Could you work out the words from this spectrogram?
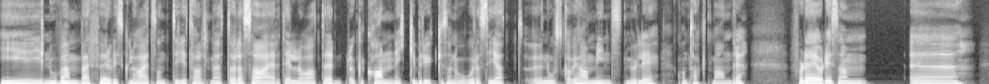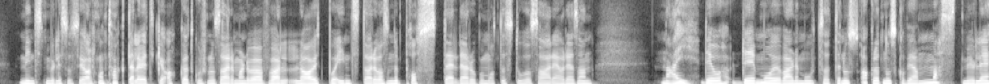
i, november før vi skulle ha et sånt digitalt møte, og da sa jeg det til henne at det, dere kan ikke bruke sånne ord og si at nå skal vi ha minst mulig kontakt med andre. For det er jo liksom eh, minst mulig sosial kontakt, eller jeg vet ikke akkurat hvordan hun sa det, men det var i hvert fall la ut på Insta, det var sånne poster der hun på en måte sto og sa det, og det er sånn Nei, det, jo, det må jo være det motsatte. Nå, akkurat nå skal vi ha mest mulig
